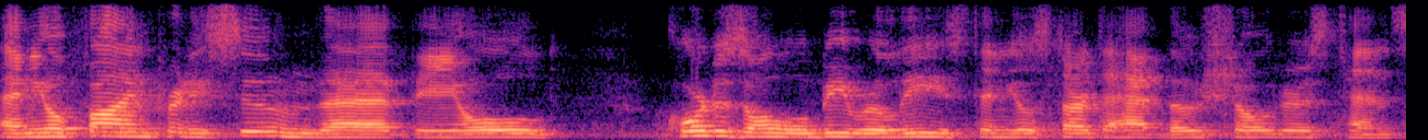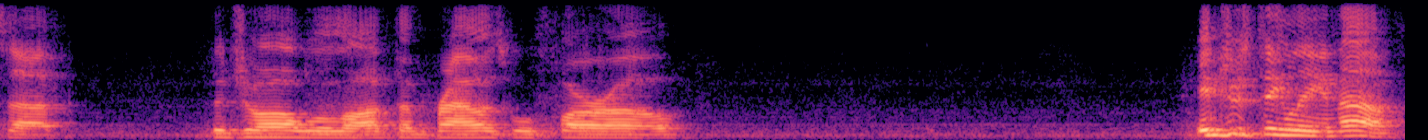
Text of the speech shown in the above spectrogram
And you'll find pretty soon that the old cortisol will be released and you'll start to have those shoulders tense up. The jaw will lock, the brows will furrow. Interestingly enough,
